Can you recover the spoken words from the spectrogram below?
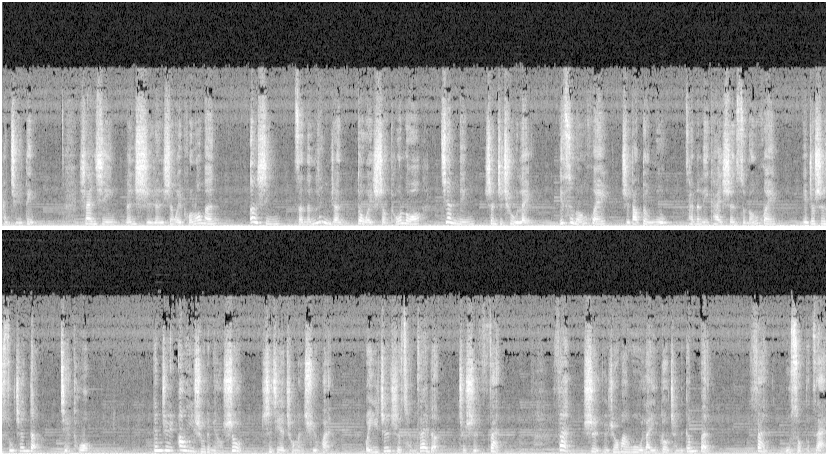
和决定。善行能使人生为婆罗门，恶行则能令人堕为首陀罗、贱民，甚至畜类，以此轮回，直到顿悟，才能离开生死轮回，也就是俗称的解脱。根据奥义书的描述，世界充满虚幻，唯一真实存在的就是梵。梵是宇宙万物赖以构成的根本，梵无所不在。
